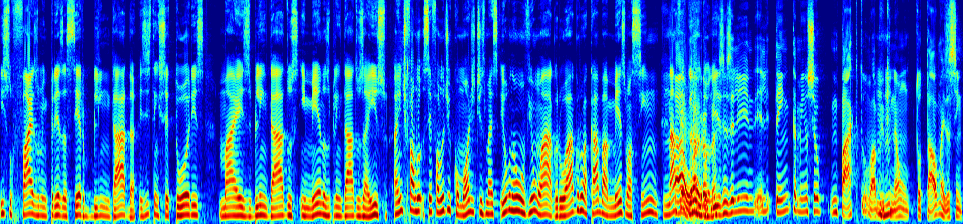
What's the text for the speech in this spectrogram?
isso faz uma empresa ser blindada? Existem setores mais blindados e menos blindados a isso. A gente falou, você falou de commodities, mas eu não ouvi um agro. O agro acaba mesmo assim navegando, ah, o né? agrobusiness né? ele, ele tem também o seu impacto, óbvio uhum. que não total, mas assim,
